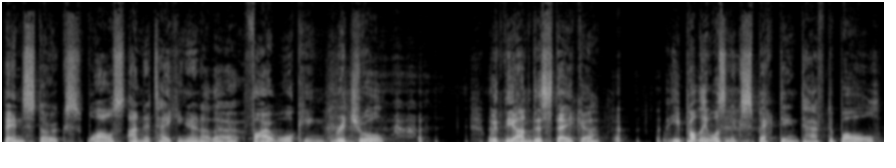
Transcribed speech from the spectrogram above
Ben Stokes whilst undertaking another firewalking ritual with the understaker, he probably wasn't expecting to have to bowl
